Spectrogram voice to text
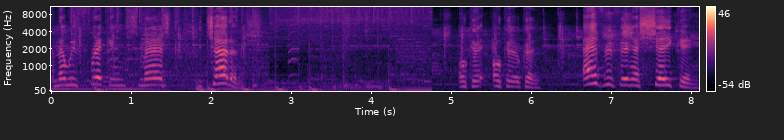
And then we freaking smashed the challenge. Okay, okay, okay. Everything is shaking.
